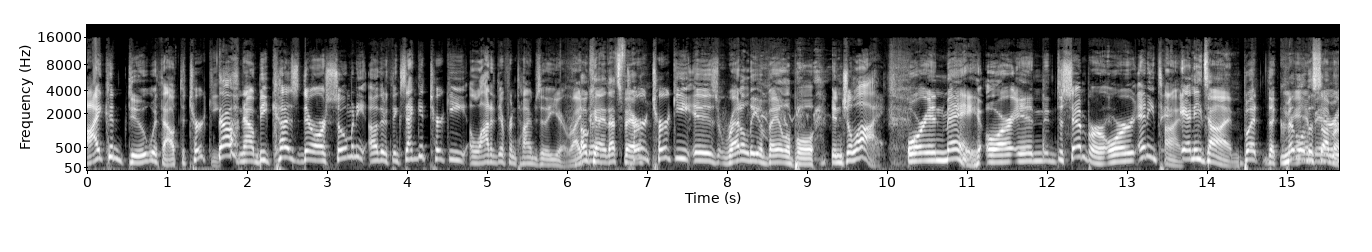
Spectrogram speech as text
I could do without the turkey. Ah. Now, because there are so many other things, I can get turkey a lot of different times of the year, right? Okay, There- that's fair. turkey is readily available in July or in May or in December or anytime. Anytime. But the Middle of the summer,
